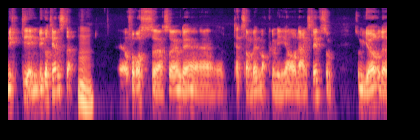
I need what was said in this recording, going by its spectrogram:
nyttige innbyggertjenester. Mm. Og For oss så er jo det tett samarbeid med akademia og næringsliv som, som gjør det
